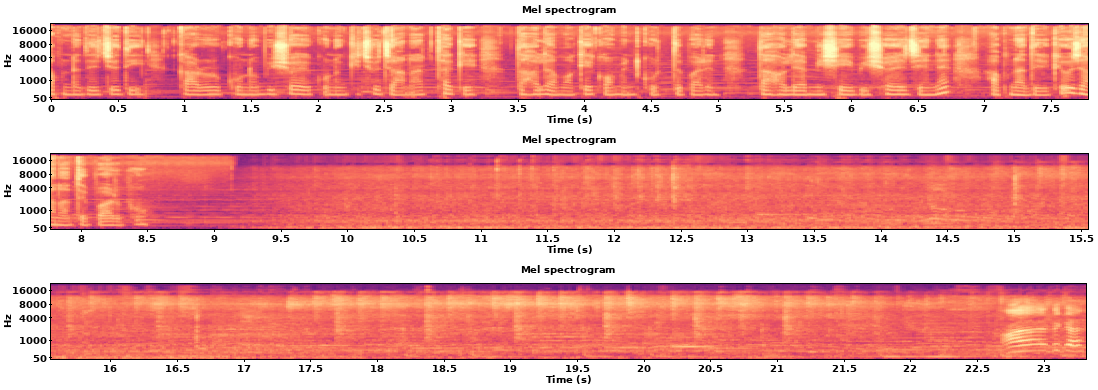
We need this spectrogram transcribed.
আপনাদের যদি কারোর কোনো বিষয়ে কোনো কিছু জানার থাকে, তাহলে আমাকে কমেন্ট করতে পারেন। তাহলে আমি সেই বিষয়ে জেনে আপনাদেরকেও জানাতে পারব। আয় এদিকে আয়।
